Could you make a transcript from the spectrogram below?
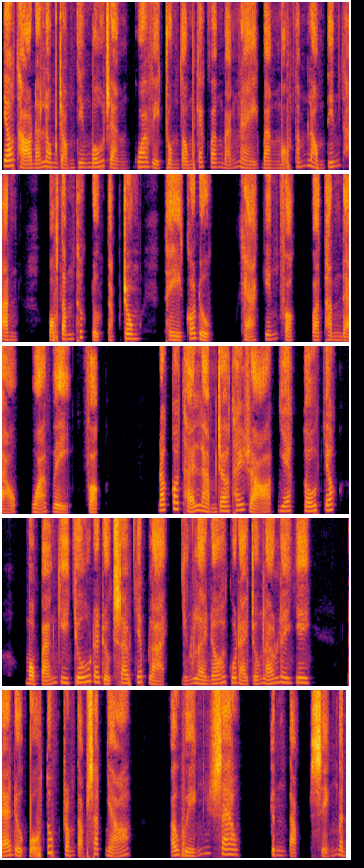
Giáo thọ đã long trọng tuyên bố rằng qua việc trùng tụng các văn bản này bằng một tấm lòng tín thành, một tâm thức được tập trung thì có được khả kiến Phật và thành đạo quả vị Phật. Nó có thể làm cho thấy rõ giác tố chất. Một bản ghi chú đã được sao chép lại những lời nói của Đại trưởng lão Lê Di đã được bổ túc trong tập sách nhỏ ở quyển sau Kinh tập Xiển Minh.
